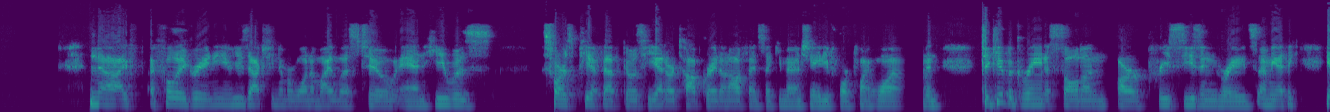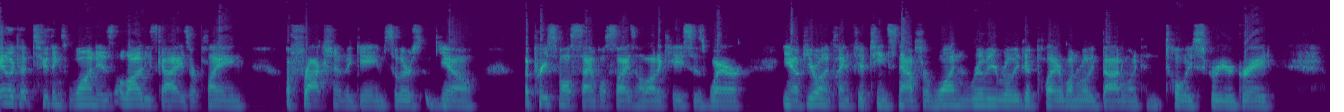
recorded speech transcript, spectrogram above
No, I, I fully agree. And he's actually number one on my list too. And he was, as far as PFF goes, he had our top grade on offense, like you mentioned, 84.1. And to give a grain of salt on our preseason grades, I mean, I think you got to look at two things. One is a lot of these guys are playing a fraction of the game. So there's, you know, a pretty small sample size in a lot of cases where, you know, if you're only playing 15 snaps or one really, really good player, one really bad one can totally screw your grade.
